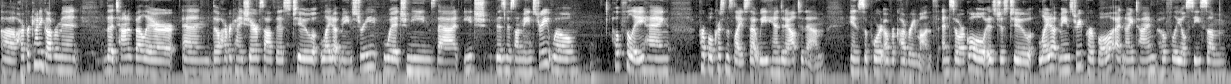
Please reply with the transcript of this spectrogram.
uh, County government, the town of Bel Air, and the Harford County Sheriff's Office to light up Main Street, which means that each business on Main Street will hopefully hang purple Christmas lights that we handed out to them in support of Recovery Month. And so our goal is just to light up Main Street purple at nighttime. Hopefully, you'll see some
